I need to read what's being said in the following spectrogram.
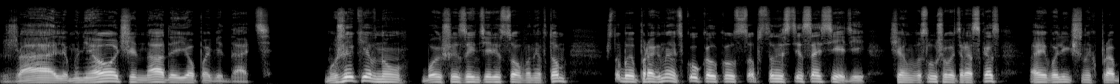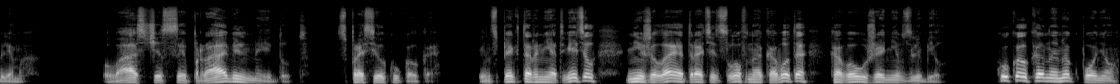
«Жаль, мне очень надо ее повидать». Мужик кивнул, больше заинтересованный в том, чтобы прогнать куколку с собственности соседей, чем выслушивать рассказ о его личных проблемах. «У вас часы правильно идут?» — спросил куколка. Инспектор не ответил, не желая тратить слов на кого-то, кого уже не взлюбил. Куколка намек понял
